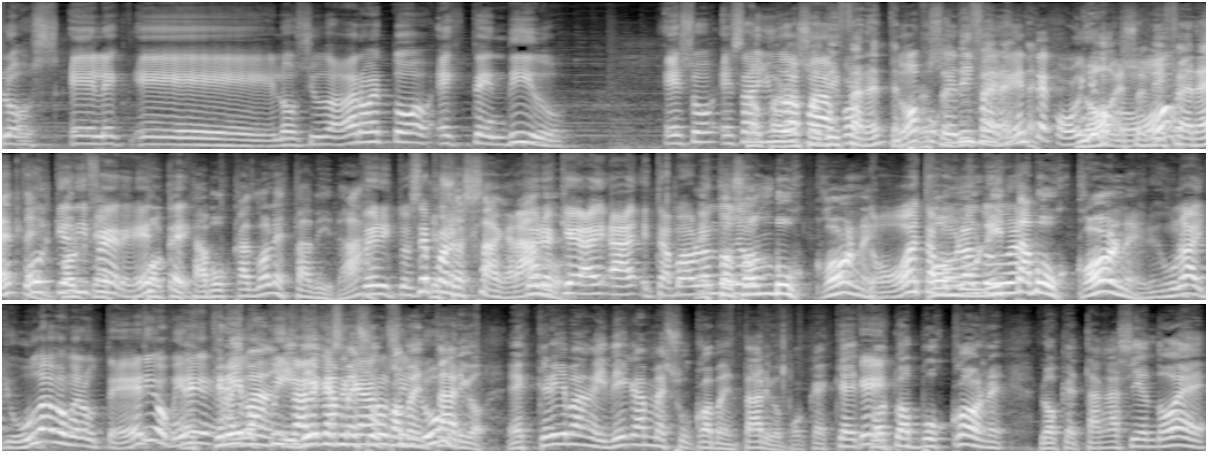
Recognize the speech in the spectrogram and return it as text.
los, eh, los ciudadanos estos extendidos, eso, esa No, ayuda eso para. es diferente. no, porque es diferente, coño. No, eso es diferente. ¿Por qué es porque, diferente? Porque está buscando la estadidad. Pero entonces, que pero, eso es sagrado. pero es que hay- hay- estamos hablando Estos de. son buscones. No, estamos hablando de una- buscones. Pero es una ayuda, don Eleuterio. Miren, Escriban y díganme su comentario. Escriban y díganme su comentario. Porque es que estos buscones lo que están haciendo es,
